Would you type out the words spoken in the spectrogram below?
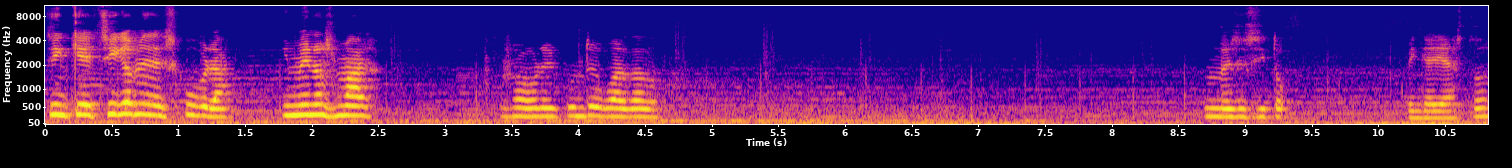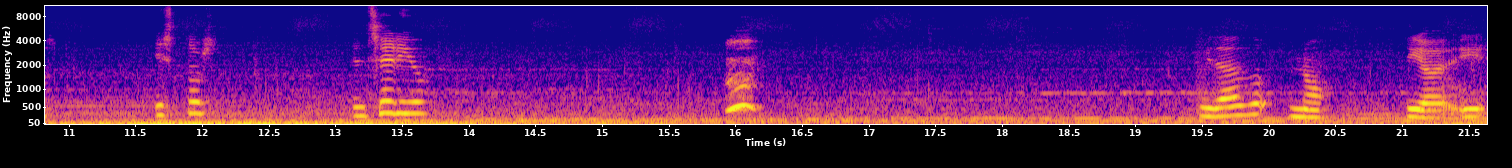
sin que Chica me descubra. Y menos mal. Por favor, el punto guardado. Necesito. Venga, ya estos. ¿Estos? ¿En serio? ¡Ah! Cuidado. No. Tío, y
